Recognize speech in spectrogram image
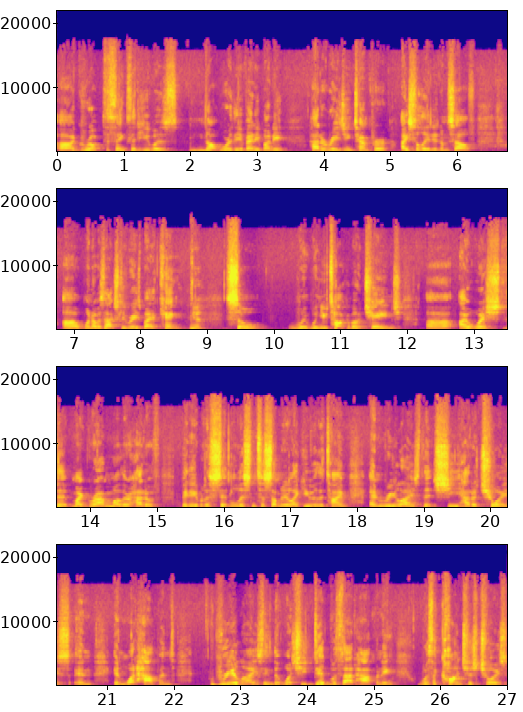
uh, grew up to think that he was not worthy of anybody, had a raging temper, isolated himself, uh, when I was actually raised by a king. Yeah. So when, when you talk about change, uh, I wish that my grandmother had have been able to sit and listen to somebody like you at the time and realize that she had a choice in, in what happened realizing that what she did with that happening with a conscious choice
